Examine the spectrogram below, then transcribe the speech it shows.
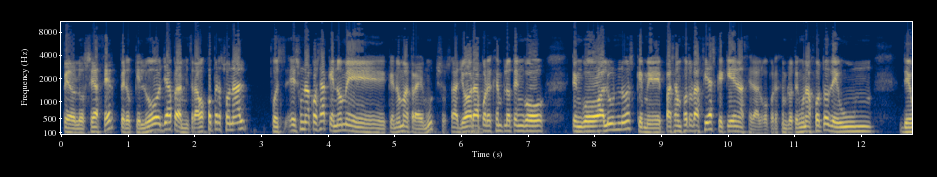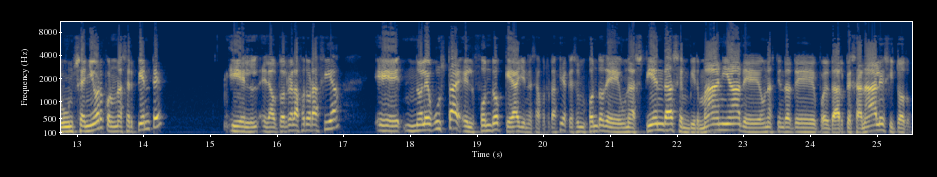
pero lo sé hacer, pero que luego ya para mi trabajo personal, pues es una cosa que no me, que no me atrae mucho. O sea, yo ahora, por ejemplo, tengo, tengo alumnos que me pasan fotografías que quieren hacer algo. Por ejemplo, tengo una foto de un, de un señor con una serpiente y el, el autor de la fotografía eh, no le gusta el fondo que hay en esa fotografía, que es un fondo de unas tiendas en Birmania, de unas tiendas de, pues, de artesanales y todo.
